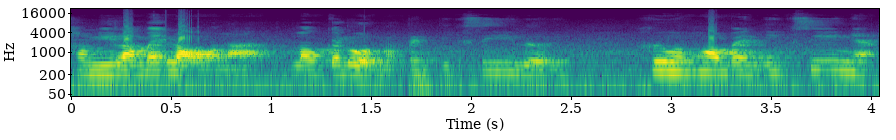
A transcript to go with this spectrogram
คราวนี้เราไม่รอละ เรากระโดดมาเป็น i x ซี่เลย คือพอเป็น i x ซี่เนี่ย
